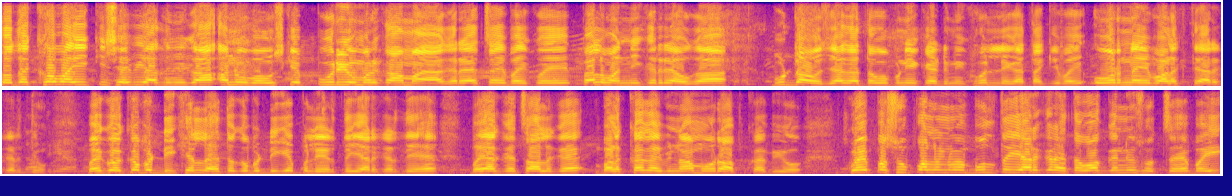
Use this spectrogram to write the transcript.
तो देखो भाई, किसी भी आदमी का अनुभव, उसके पूरी उम्र काम आया अगर चाहे भाई कोई पहलवानी कर रहा होगा, बुढ़ा हो जाएगा तो वो अपनी एकेडमी खोल लेगा, ताकि भाई और नए बालक तैयार कर दूँ। भाई, कोई कबड्डी खेल रहा है तो कबड्डी के प्लेयर तैयार कर दे है। भाई, आगे चाल गए बड़का का भी नाम और आपका भी हो। कोई पशुपालन में बुल तैयार कर तो वो आगे नहीं सोचा है। भाई,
